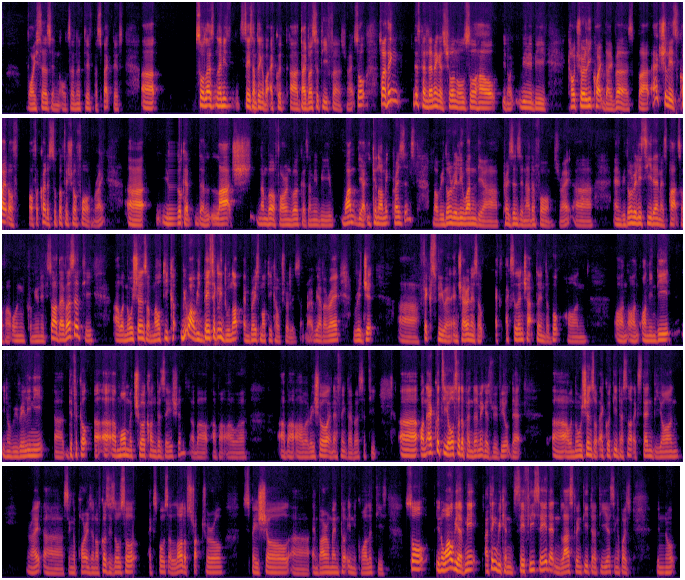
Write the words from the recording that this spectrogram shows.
voices and alternative perspectives. Uh, so let's, let me say something about equity, uh, diversity first, right? So, so I think this pandemic has shown also how, you know, we may be culturally quite diverse, but actually it's quite of, of a quite a superficial form, right? Uh, you look at the large number of foreign workers. I mean, we want their economic presence, but we don't really want their presence in other forms, right? Uh, and we don't really see them as parts of our own community. So our diversity, our notions of multi, well, we basically do not embrace multiculturalism, right? We have a very rigid, uh, fixed view, and, and Cherian has an excellent chapter in the book on, on, on, on indeed, you know, we really need uh, difficult, a more mature conversation about about our about our racial and ethnic diversity. Uh, on equity, also the pandemic has revealed that uh, our notions of equity does not extend beyond right uh, Singaporeans, and of course, it's also exposed a lot of structural, spatial, uh, environmental inequalities. So, you know, while we have made, I think we can safely say that in the last 20, 30 years, Singapore is, you know,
